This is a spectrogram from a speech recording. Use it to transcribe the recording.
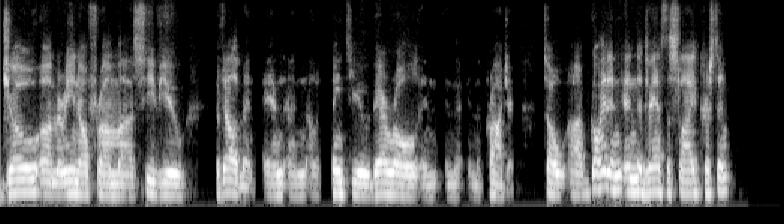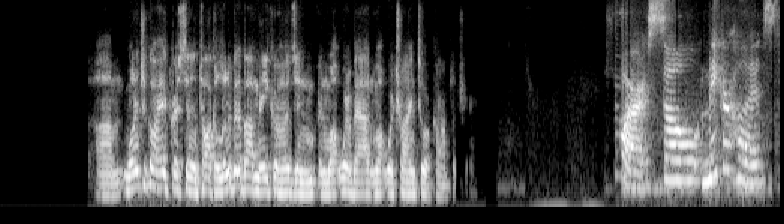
Joe uh, Marino from Seaview Development, and, and I'll explain to you their role in, in, the, in the project. So go ahead and, and, advance the slide, Kristen. Um, why don't you go ahead, Kristen, and talk a little bit about Makerhoods and, and what we're about and what we're trying to accomplish here. Sure. So Makerhoods,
